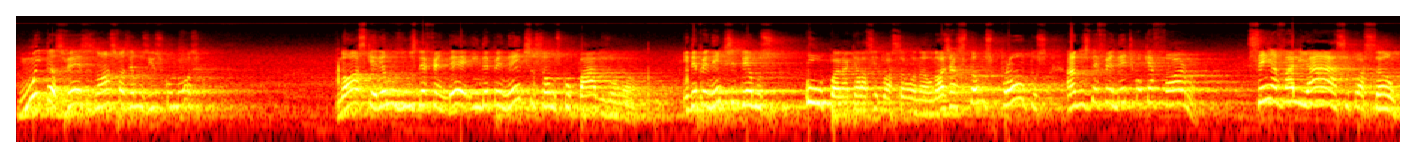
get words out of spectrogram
Muitas vezes nós fazemos isso conosco. Nós queremos nos defender, independente se somos culpados ou não, independente se temos culpa naquela situação ou não. Nós já estamos prontos a nos defender de qualquer forma, sem avaliar a situação,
